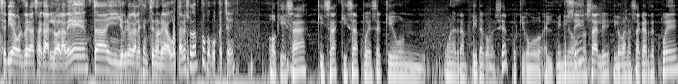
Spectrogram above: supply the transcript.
sería volver a sacarlo a la venta. Y yo creo que a la gente no le va a gustar eso tampoco, pues, ¿cachai? o quizás quizás quizás puede ser que un una trampita comercial porque como el vinilo Sí. aún no sale y lo van a sacar después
